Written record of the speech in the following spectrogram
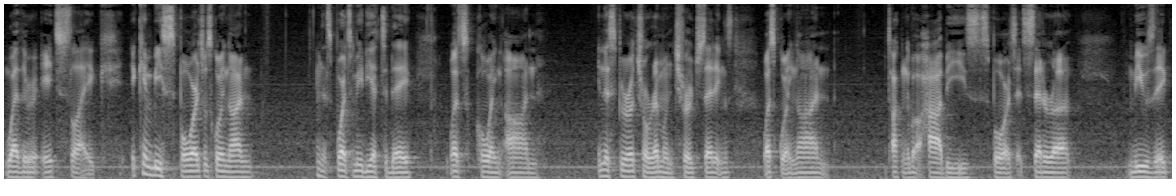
Whether it's like it can be sports, what's going on in the sports media today, what's going on in the spiritual realm church settings, what's going on talking about hobbies, sports, etc., music.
